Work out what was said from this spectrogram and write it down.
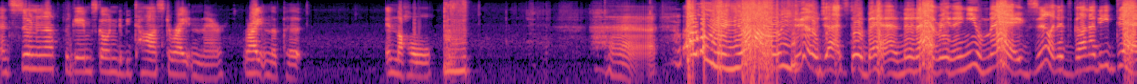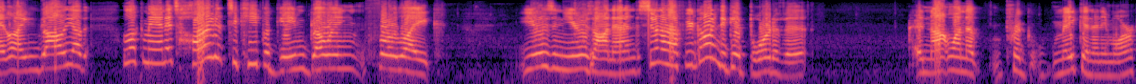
And soon enough, the game's going to be tossed right in there. Right in the pit. In the hole. oh, you just abandon everything you make. Soon it's gonna be dead like all the other... Look, man, it's hard to keep a game going for, like, years and years on end. Soon enough, you're going to get bored of it and not want to make it anymore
